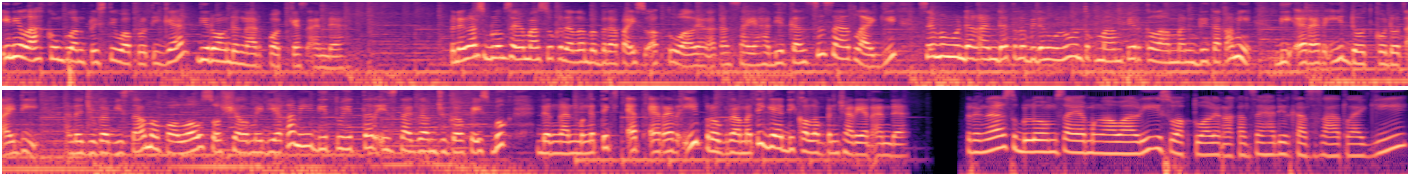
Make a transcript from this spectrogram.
inilah kumpulan peristiwa Pro 3 di ruang dengar podcast Anda. Pendengar sebelum saya masuk ke dalam beberapa isu aktual yang akan saya hadirkan sesaat lagi, saya mengundang Anda terlebih dahulu untuk mampir ke laman berita kami di rri.co.id. Anda juga bisa memfollow sosial media kami di Twitter, Instagram, juga Facebook dengan mengetik at RRI Programa 3 di kolom pencarian Anda. Pendengar, sebelum saya mengawali isu aktual yang akan saya hadirkan sesaat lagi,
